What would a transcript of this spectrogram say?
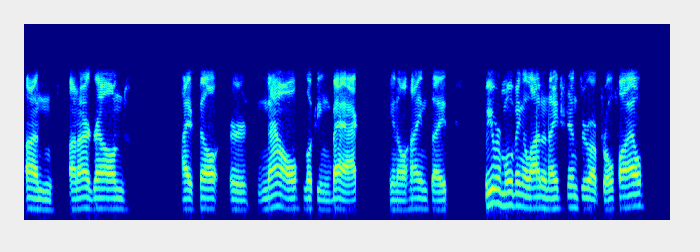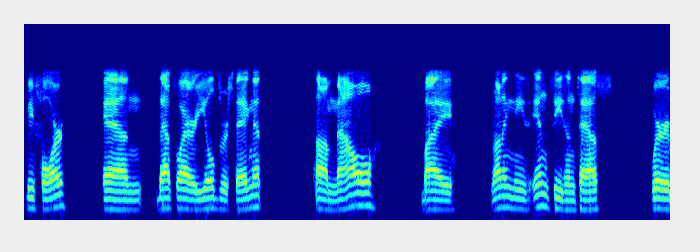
on on our ground I felt or now looking back, you know, hindsight, we were moving a lot of nitrogen through our profile before and that's why our yields were stagnant. Um, now, by running these in season tests, we're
